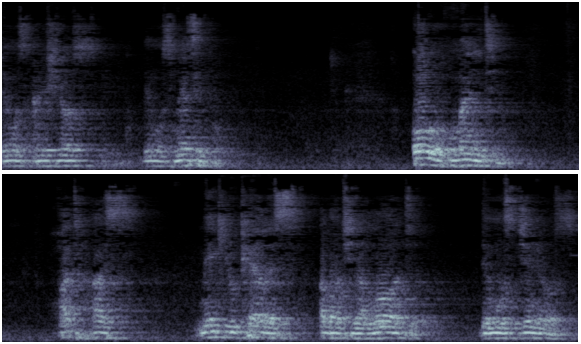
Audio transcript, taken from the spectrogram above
the most gracious, the most merciful. O humanity, what has make you careless about your Lord, the most generous?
